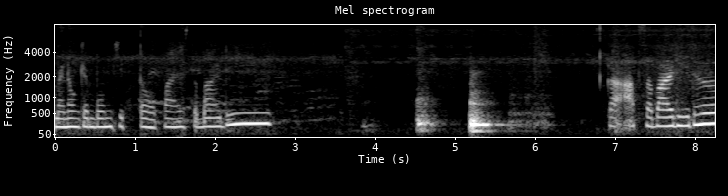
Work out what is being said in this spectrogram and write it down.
แม่น้องแกมบมคลิปต่อไปสบายดีกราบสบายดีเด้อ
